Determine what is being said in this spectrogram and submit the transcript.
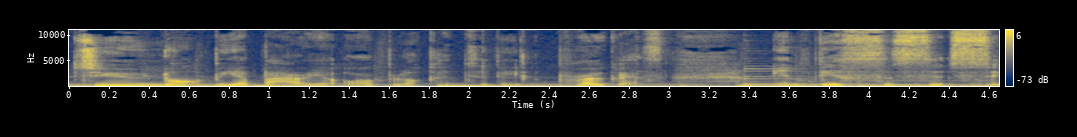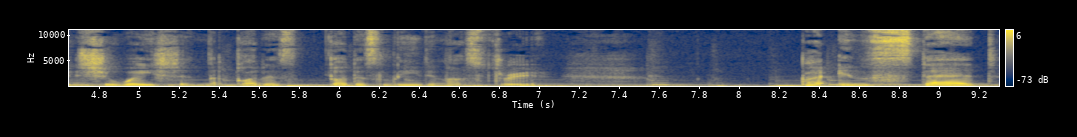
do not be a barrier or a blocker to the progress in this situation that God is God is leading us through. But instead,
